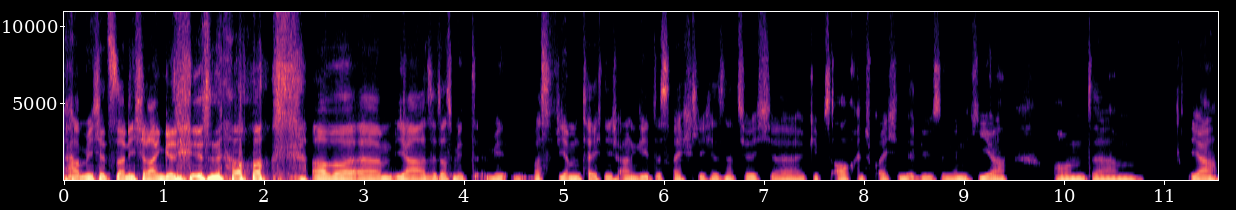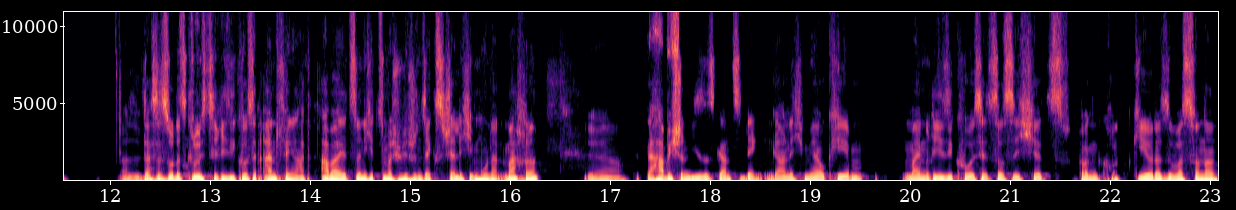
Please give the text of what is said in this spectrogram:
habe mich jetzt da nicht reingelesen, aber, aber ähm, ja, also das mit, mit, was firmentechnisch angeht, das Rechtliche ist natürlich, äh, gibt es auch entsprechende Lösungen hier und ähm, ja. Also das ist so das größte Risiko, das ein Anfänger hat. Aber jetzt, wenn ich jetzt zum Beispiel schon sechsstellig im Monat mache, ja. da habe ich schon dieses ganze Denken gar nicht mehr, okay, mein Risiko ist jetzt, dass ich jetzt bankrott gehe oder sowas, sondern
